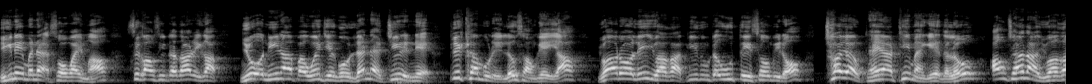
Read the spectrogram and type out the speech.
ဒီကနေ့မနက်အစောပိုင်းမှာစစ်ကောင်စီတပ်သားတွေကမြို့အနီးနားပတ်ဝန်းကျင်ကိုလက်နက်ကြီးတွေနဲ့ပစ်ခတ်မှုတွေလှုံ့ဆော်ခဲ့ရာရွာတော်လေးရွာကပြည်သူတအုပ်တေဆုံးပြီးတော့6ယောက်ဒဏ်ရာထိမှန်ခဲ့တယ်လို့အောင်ချမ်းသာရွာက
